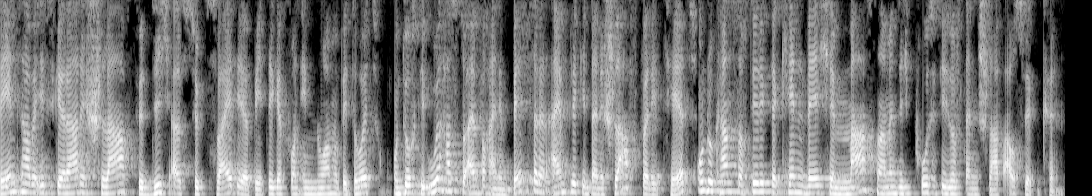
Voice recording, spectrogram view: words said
erwähnt habe, ist gerade Schlaf für dich als Typ 2 Diabetiker von enormer Bedeutung. Und durch die Uhr hast du einfach einen besseren Einblick in deine Schlafqualität und du kannst auch direkt erkennen, welche Maßnahmen sich positiv auf deinen Schlaf auswirken können.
